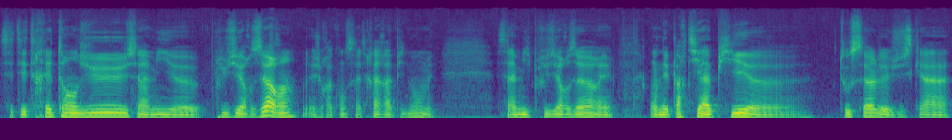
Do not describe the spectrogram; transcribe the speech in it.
c'était très tendu, ça a mis plusieurs heures. Hein. je raconte ça très rapidement, mais ça a mis plusieurs heures et on est parti à pied tout seul jusqu'à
